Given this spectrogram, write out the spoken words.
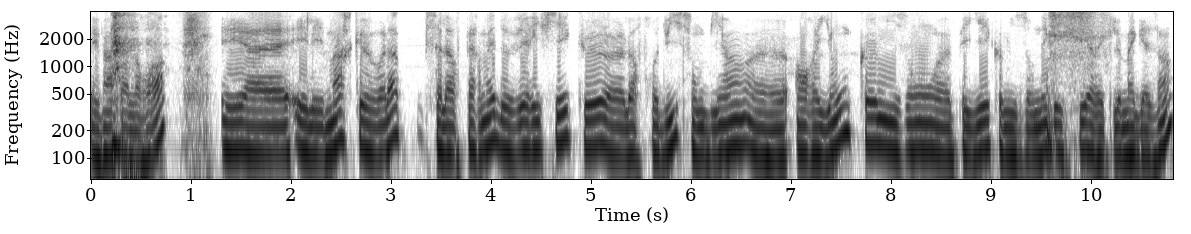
et ben, t'as le droit. Et, euh, et les marques, euh, voilà, ça leur permet de vérifier que euh, leurs produits sont bien euh, en rayon, comme ils ont payé, comme ils ont négocié avec le magasin,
